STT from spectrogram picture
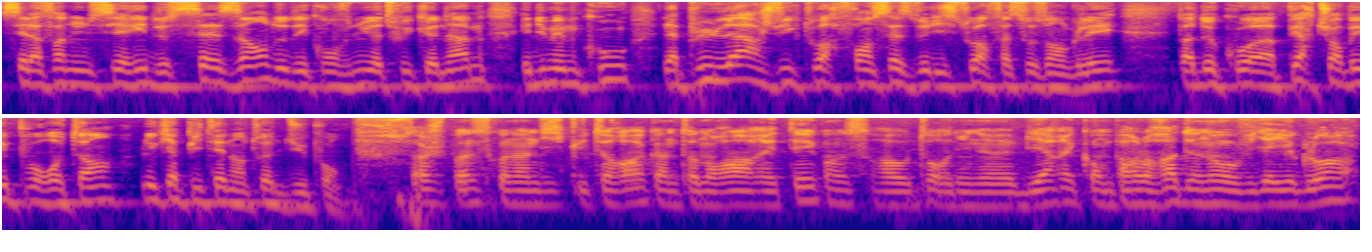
c'est la fin d'une série de 16 ans de déconvenus à Twickenham et du même coup, la plus large victoire française de l'histoire face aux Anglais. Pas de quoi perturber pour autant le capitaine Antoine Dupont. Ça, je pense qu'on en discutera quand on aura arrêté, qu'on sera autour d'une bière et qu'on parlera de nos vieilles gloires.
